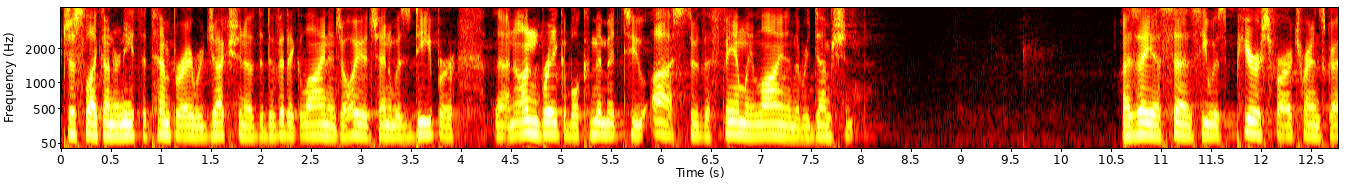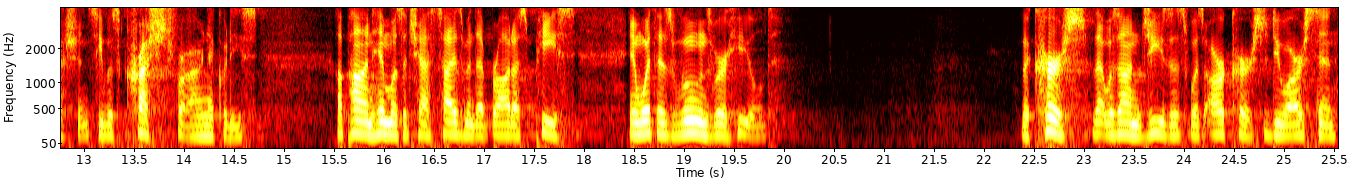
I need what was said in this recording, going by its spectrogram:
Just like underneath the temporary rejection of the Davidic line in Jehoiachin was deeper, an unbreakable commitment to us through the family line and the redemption. Isaiah says, He was pierced for our transgressions, He was crushed for our iniquities. Upon Him was a chastisement that brought us peace, and with His wounds we're healed. The curse that was on Jesus was our curse due our sin.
